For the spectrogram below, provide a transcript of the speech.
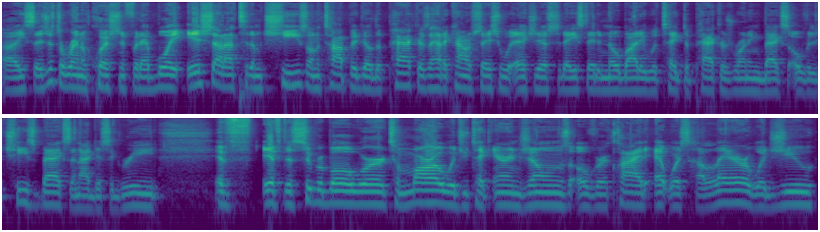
Uh, he says, just a random question for that boy. Is shout out to them Chiefs on the topic of the Packers. I had a conversation with X yesterday. He stated nobody would take the Packers running backs over the Chiefs backs, and I disagreed. If if the Super Bowl were tomorrow, would you take Aaron Jones over Clyde Edwards Helaire? Would you,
